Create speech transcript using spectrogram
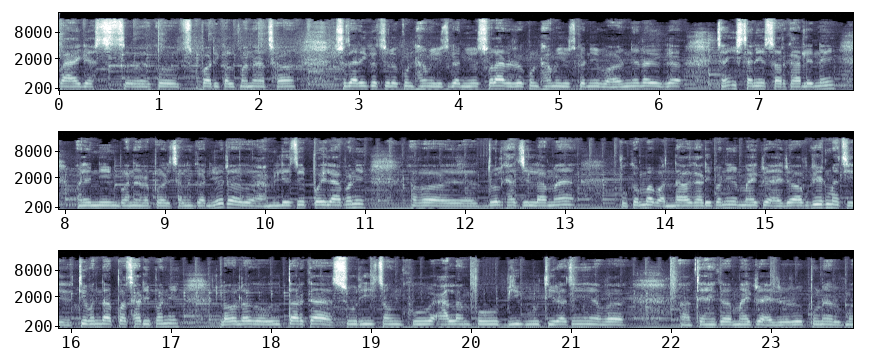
बायोग्यासको परिकल्पना छ सुधारेको चुलो कुन ठाउँमा युज गर्ने हो सोलरहरू कुन ठाउँमा युज गर्ने भनेर चाहिँ स्थानीय सरकारले नै मैले नियम बनाएर परिचालन गर्ने हो र हामीले चाहिँ पहिला पनि अब दोलखा जिल्लामा भूकम्पभन्दा अगाडि पनि माइक्रो हाइड्रो अपग्रेडमा थिए। त्योभन्दा पछाडि पनि लगभग उत्तरका सुरी चङ्खु आलम्पु बिगुतिर चाहिँ अब त्यहाँका माइक्रो हाइड्रोहरू पूर्ण रूपमा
